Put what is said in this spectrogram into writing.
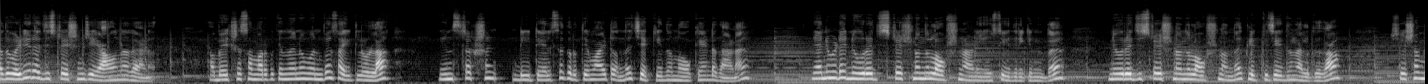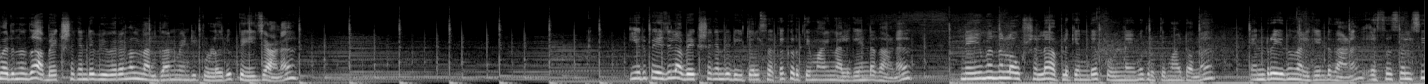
അതുവഴി രജിസ്ട്രേഷൻ ചെയ്യാവുന്നതാണ്. അപേക്ഷ സമർപ്പിക്കുന്നതിന് മുൻപ് സൈറ്റിലുള്ള ഇൻസ്ട്രക്ഷൻ ഡീറ്റെയിൽസ് കൃത്യമായിട്ടൊന്ന് ചെക്ക് ചെയ്ത് നോക്കേണ്ടതാണ്. ഞാനിവിടെ ന്യൂ രജിസ്ട്രേഷൻ എന്നുള്ള ഓപ്ഷനാണ് യൂസ് ചെയ്തിരിക്കുന്നത്. ന്യൂ രജിസ്ട്രേഷൻ എന്നുള്ള ഓപ്ഷൻ ഒന്ന് ക്ലിക്ക് ചെയ്ത് നൽകുക. ശേഷം വരുന്നത് അപേക്ഷകന്റെ വിവരങ്ങൾ നൽകാൻ വേണ്ടിയിട്ടുള്ള ഒരു പേജാണ് ഈ ഒരു പേജിൽ അപേക്ഷകന്റെ ഡീറ്റെയിൽസ് ഒക്കെ കൃത്യമായി നൽകേണ്ടതാണ്. നെയിം എന്നുള്ള ഓപ്ഷനിൽ ആപ്ലിക്കന്റെ ഫുൾ നെയിം കൃത്യമായിട്ടൊന്ന് എന്റർ ചെയ്ത് നൽകേണ്ടതാണ്. എസ് എസ് എൽ സി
